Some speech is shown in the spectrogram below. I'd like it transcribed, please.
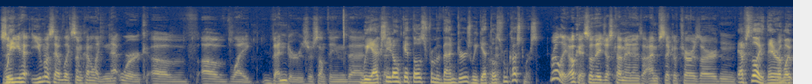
So We- you ha- you must have like some kind of like network of of like vendors or something that we actually that- don't get those from vendors we get those Okay. from customers really okay. So they just come in and say, "I'm sick of Charizard," and Absolutely. They're like,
